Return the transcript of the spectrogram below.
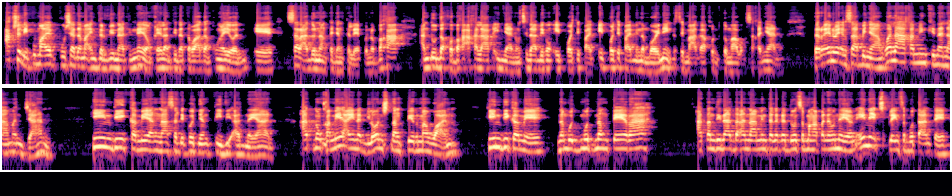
Actually, pumayag po siya na ma-interview natin ngayon. Kailan tinatawagan ko ngayon, eh, sarado ng kanyang telepono. Baka, ang duda ko, baka akalain niya nung sinabi kong 8.45, 8.45 in the morning kasi maaga ako tumawag sa kanya. No? Pero anyway, ang sabi niya, wala kaming kinalaman dyan. Hindi kami ang nasa likod niyang TV ad na yan. At nung kami ay nag-launch ng Pirma One, hindi kami namudmud ng pera. At ang dinadaan namin talaga doon sa mga panahon na yun, ini-explain sa butante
